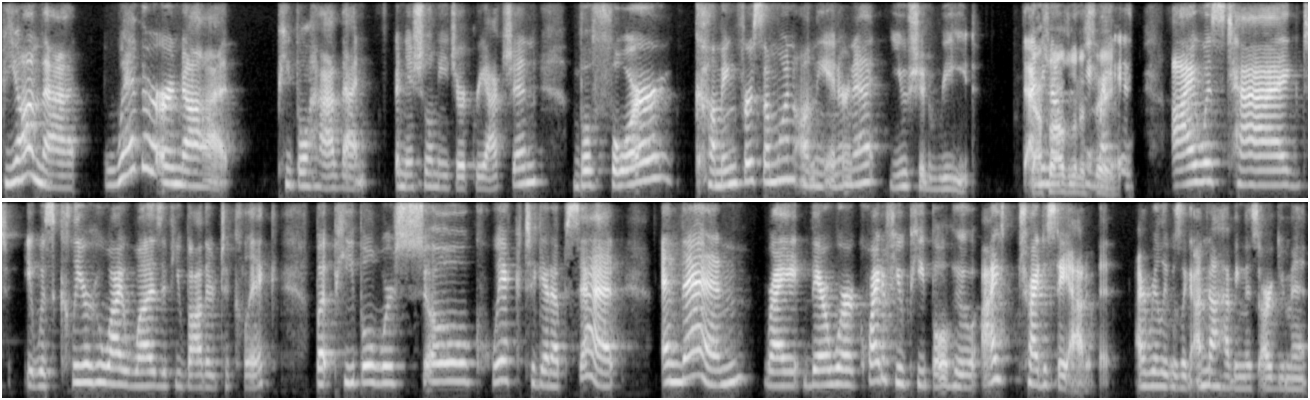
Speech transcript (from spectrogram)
beyond that, whether or not people have that initial knee jerk reaction before coming for someone on the internet, you should read. That's I mean, what I was going to say. Right? I was tagged. It was clear who I was if you bothered to click, but people were so quick to get upset. And then, right, there were quite a few people who I tried to stay out of it. I really was like, I'm not having this argument.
